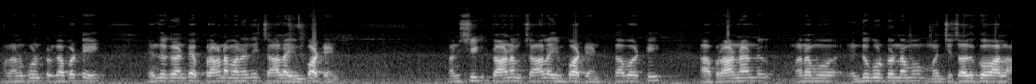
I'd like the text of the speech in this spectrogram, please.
వాళ్ళు అనుకుంటారు కాబట్టి ఎందుకంటే ప్రాణం అనేది చాలా ఇంపార్టెంట్ మనిషికి ప్రాణం చాలా ఇంపార్టెంట్ కాబట్టి ఆ ప్రాణాన్ని మనము ఎందుకు ఉంటున్నాము మంచి చదువుకోవాలా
